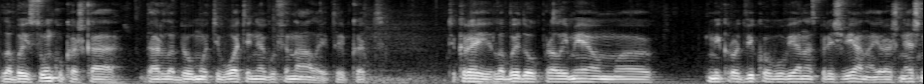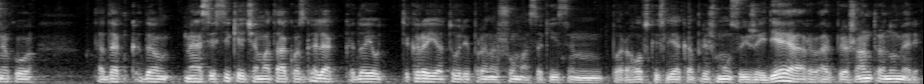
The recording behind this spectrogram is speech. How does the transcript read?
labai sunku kažką dar labiau motivuoti negu finalai. Taip kad tikrai labai daug pralaimėjom mikro dvikovų vienas prieš vieną ir aš nešneku tada, kada mes įsikeičiam atakos gale, kada jau tikrai jie turi pranašumą, sakysim, Parahovskis lieka prieš mūsų įžaidėją ar, ar prieš antrą numerį.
